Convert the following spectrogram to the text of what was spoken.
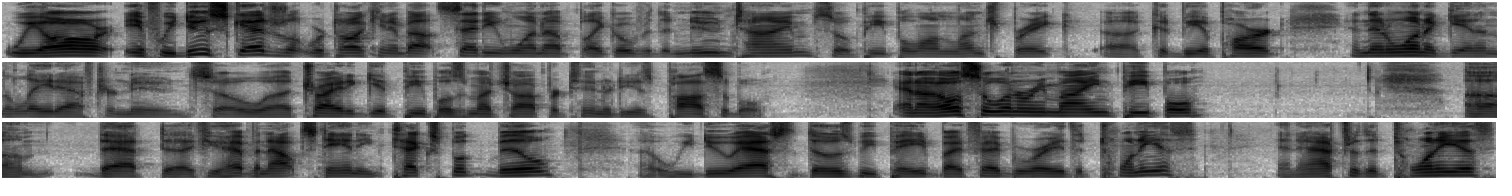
We are, if we do schedule it, we're talking about setting one up like over the noon time, so people on lunch break uh, could be a part, and then one again in the late afternoon. So uh, try to give people as much opportunity as possible. And I also want to remind people um, that uh, if you have an outstanding textbook bill, uh, we do ask that those be paid by February the 20th. And after the 20th,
